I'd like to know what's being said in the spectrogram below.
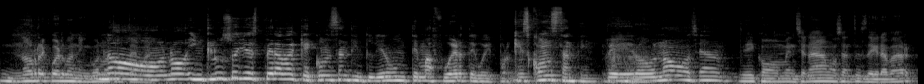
no recuerdo ningún otro tema. No, no, incluso yo esperaba que Constantine tuviera un tema fuerte, güey, porque es Constantine, pero Ajá. no, o sea, Y como mencionábamos antes de grabar,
